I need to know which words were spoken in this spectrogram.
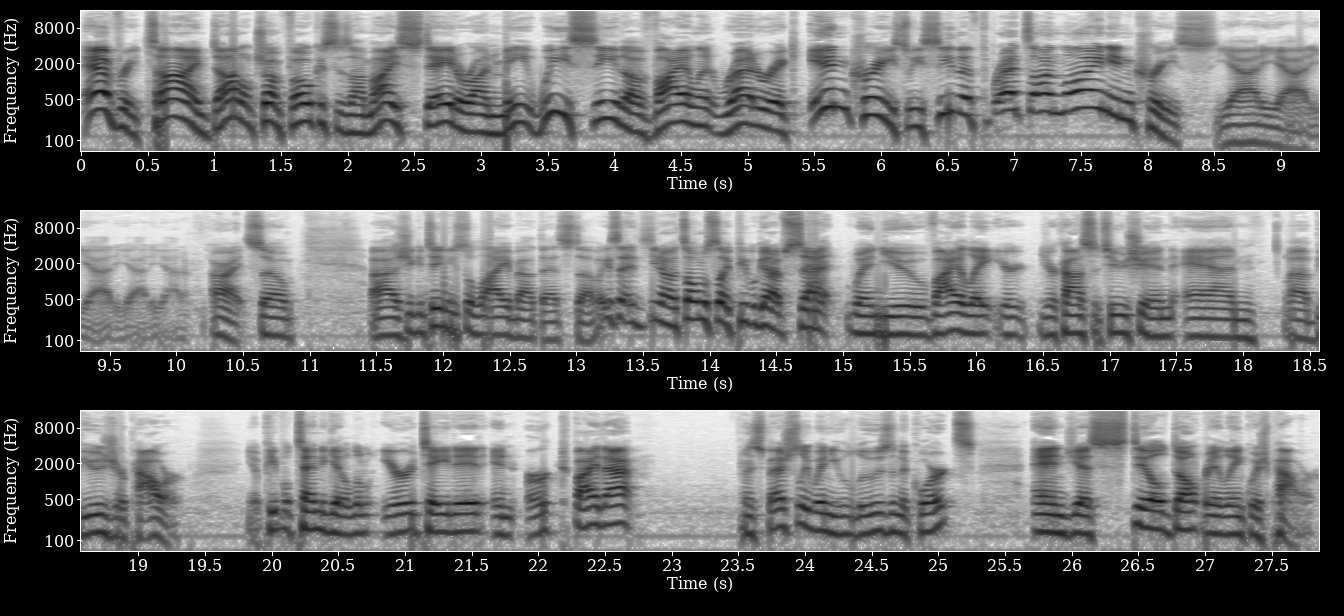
Every time Donald Trump focuses on my state or on me, we see the violent rhetoric increase. We see the threats online increase. Yada, yada, yada, yada, yada. All right, so uh, she continues to lie about that stuff. Like I said, you know, it's almost like people get upset when you violate your, your Constitution and uh, abuse your power. You know, people tend to get a little irritated and irked by that especially when you lose in the courts and just still don't relinquish power.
